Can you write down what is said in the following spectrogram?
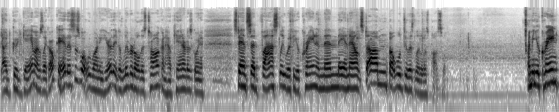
a good game. I was like, okay, this is what we want to hear. They delivered all this talk on how Canada's going to stand steadfastly with Ukraine, and then they announced, um, but we'll do as little as possible. I mean, Ukraine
